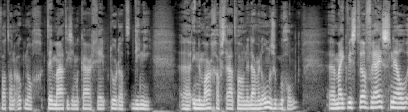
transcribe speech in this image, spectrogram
wat dan ook nog thematisch in elkaar greep, doordat Dini uh, in de Margrafstraat woonde en daar mijn onderzoek begon. maar ik wist wel vrij snel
